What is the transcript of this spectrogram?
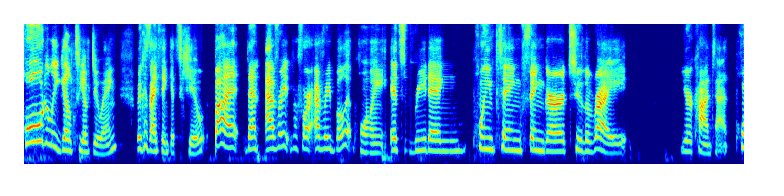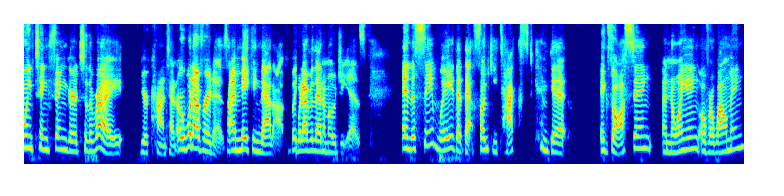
totally guilty of doing because I think it's cute. But then every before every bullet point, it's reading pointing finger to the right, your content, pointing finger to the right, your content, or whatever it is. I'm making that up, but whatever that emoji is. And the same way that that funky text can get exhausting, annoying, overwhelming,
